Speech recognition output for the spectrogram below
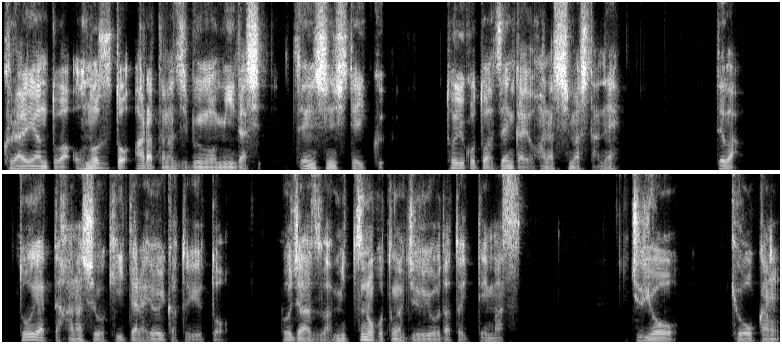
クライアントはおのずと新たな自分を見出し、前進していく。ということは前回お話ししましたね。では、どうやって話を聞いたらよいかというと、ロジャーズは3つのことが重要だと言っています。需要、共感、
